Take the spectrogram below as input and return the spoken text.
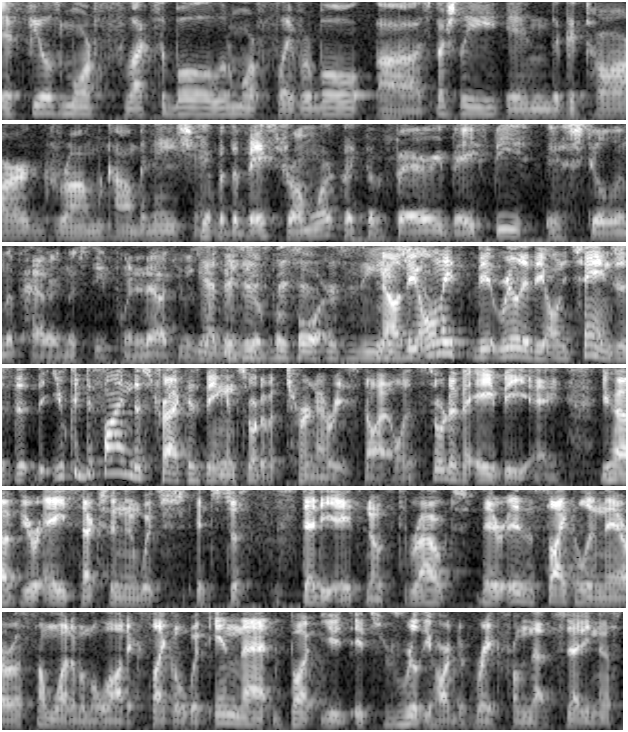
it feels more flexible, a little more flavorful, uh, especially in the guitar drum combination. Yeah, but the bass drum work, like the very bass beat, is still in the pattern that Steve pointed out. He was yeah, listening this to is it this before. is this is the no, issue. the only, the, really the only change is that, that you could define this track as being in sort of a ternary style. It's sort of A B A. You have your A section in which it's just steady eighth notes throughout. There is a cycle in there, a somewhat of a melodic cycle within that, but you, it's really hard to break from that steadiness.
